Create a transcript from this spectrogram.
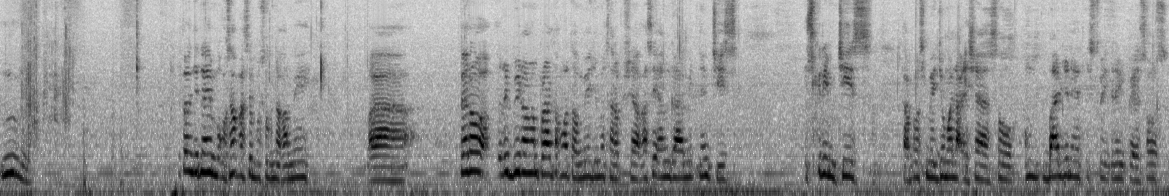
Hmm. Ito hindi na yung buksan kasi busog na kami. Ah, pero review lang ng product na to, medyo masarap siya kasi ang gamit ng cheese is cream cheese. Tapos medyo malaki siya. So, ang value nito is 23 pesos.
